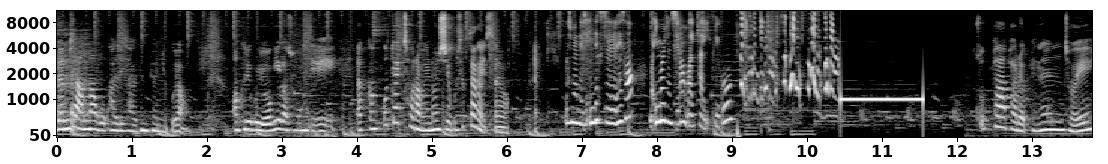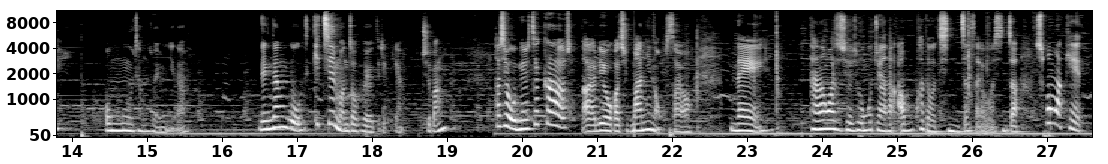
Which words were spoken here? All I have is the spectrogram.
냄새 안 나고 관리 잘 된 편이고요 아 그리고 여기가 좋은 게 약간 호텔처럼 이런 식으로 색자가 있어요 이제 인덱스해서 이머전시랑 와이파이 그리고 소파 바로 옆에는 저의 업무 장소입니다. 냉장고, 키친 먼저 보여드릴게요. 주방. 사실 오늘 체크아웃 날이어가지고 많이는 없어요. 근데 다낭 와서 제일 좋은 것 중에 하나 아보카도가 진짜 싸요. 진짜 슈퍼마켓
